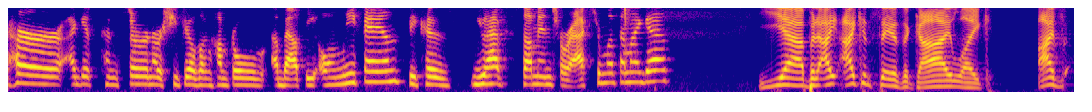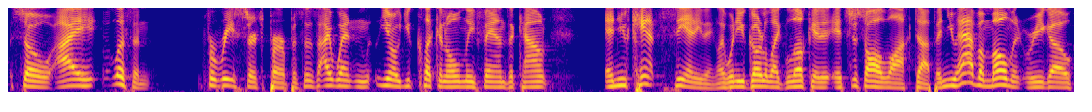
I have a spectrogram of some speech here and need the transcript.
her, I guess, concern or she feels uncomfortable about the OnlyFans because you have some interaction with them, I guess. Yeah, but I I can say as a guy like I've so I listen for research purposes. I went and you know you click an OnlyFans account and you can't see anything. Like when you go to like look at it, it's just all locked up, and you have a moment where you go,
